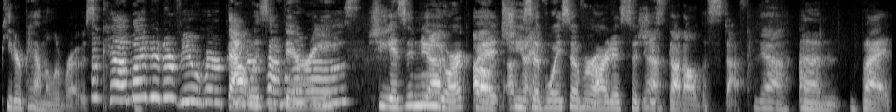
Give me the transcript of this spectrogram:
Peter Pamela Rose. Okay, I might interview her. That Peter was Pamela very- Rose. She is in New Yeah. York, Oh, but she's a voiceover artist, so she's Yeah. got all the stuff. Yeah. Um, but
